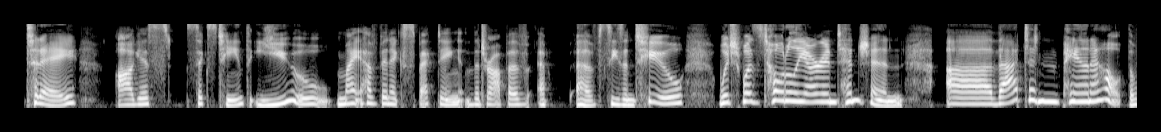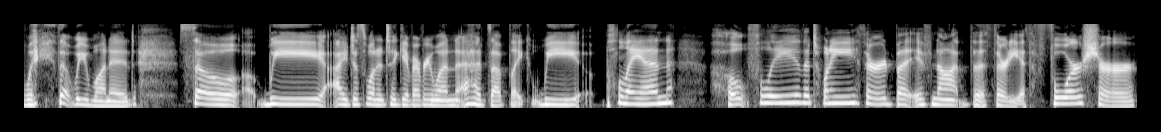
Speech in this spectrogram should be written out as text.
today, August 16th, you might have been expecting the drop of of season two, which was totally our intention. Uh, that didn't pan out the way that we wanted. So we, I just wanted to give everyone a heads up. Like we plan, hopefully the 23rd, but if not the 30th, for sure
